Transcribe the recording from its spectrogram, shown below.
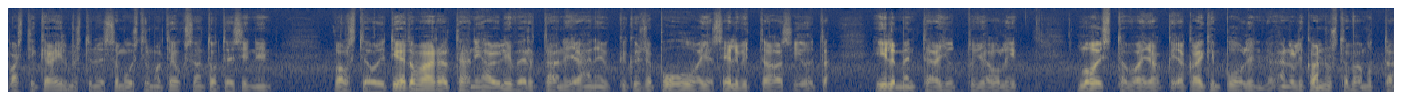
vastikään ilmestyneessä muistelmateoksaan totesi, niin Valste oli tietomäärältään ihan ylivertainen ja hänen kykynsä puhua ja selvittää asioita, ilmentää juttuja oli loistava ja, ja kaikin puolin hän oli kannustava, mutta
